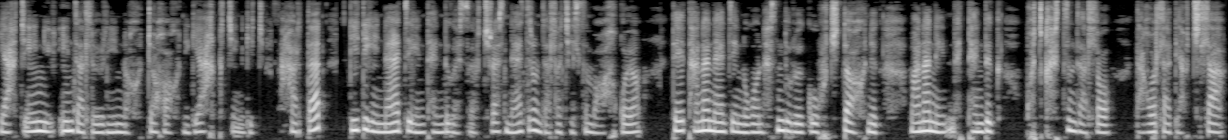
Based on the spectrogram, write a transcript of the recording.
яах чи энэ энэ залуу нь энэ ох жоохоо охиныг яах гэж ин гэж хардаад дидигийн найзыг нь таньдаг байсан учраас найз руу залгаж хэлсэн байгаа байхгүй юу. Тэгээ танаа найзын нөгөө насан туршаагүй өвчтөе охиныг манаа нэг таньдаг 30 гарцсан залуу дагуулад явчлаа.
